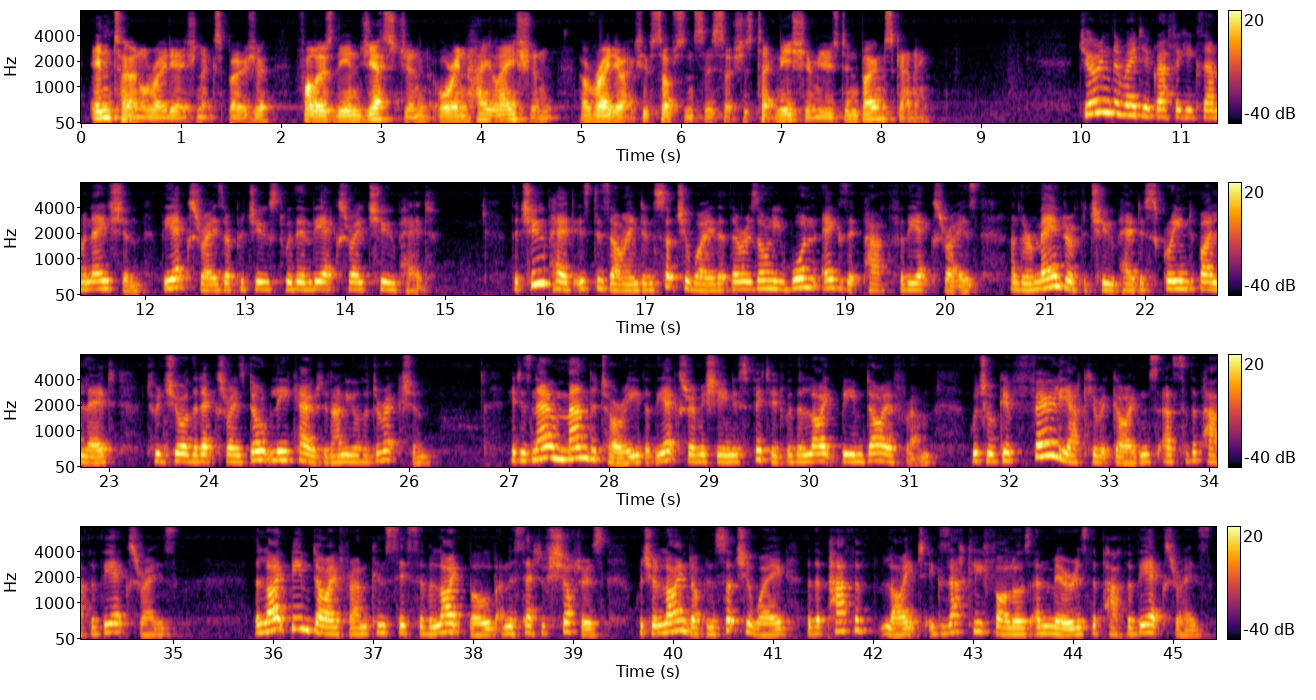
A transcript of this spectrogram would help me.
Internal radiation exposure follows the ingestion or inhalation of radioactive substances such as technetium used in bone scanning. During the radiographic examination, the X-rays are produced within the X-ray tube head. The tube head is designed in such a way that there is only one exit path for the X-rays and the remainder of the tube head is screened by lead to ensure that X-rays don't leak out in any other direction. It is now mandatory that the X-ray machine is fitted with a light beam diaphragm, which will give fairly accurate guidance as to the path of the X-rays. The light beam diaphragm consists of a light bulb and a set of shutters which are lined up in such a way that the path of light exactly follows and mirrors the path of the X-rays.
